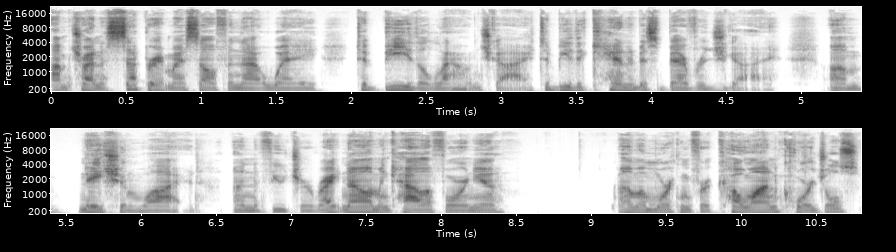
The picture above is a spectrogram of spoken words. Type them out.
I'm trying to separate myself in that way to be the lounge guy, to be the cannabis beverage guy um, nationwide in the future. Right now, I'm in California. Um, I'm working for Koan Cordials,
